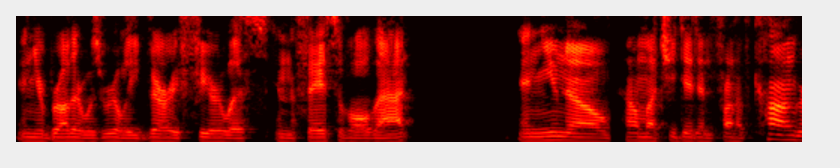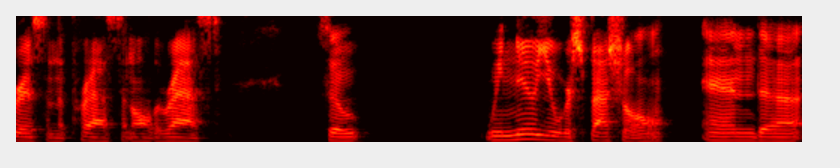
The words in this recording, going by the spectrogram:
and your brother was really very fearless in the face of all that. And you know how much he did in front of Congress and the press and all the rest. So we knew you were special, and uh,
